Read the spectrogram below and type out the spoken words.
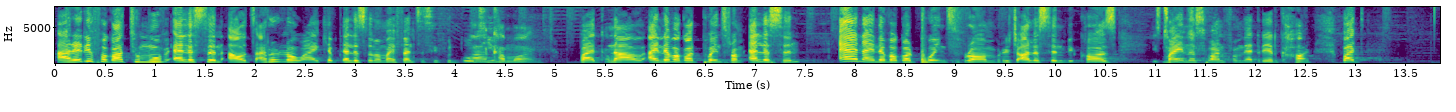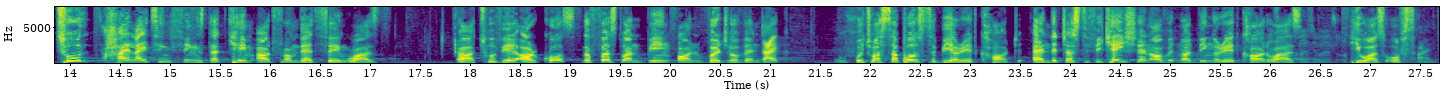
I already forgot to move Alisson out. I don't know why I kept Alisson on my fantasy football Ah, team. come on. But now I never got points from Alisson, and I never got points from Richarlison because minus one from that red card. But two highlighting things that came out from that thing was uh, two VAR calls. The first one being on Virgil van Dijk, which was supposed to be a red card, and the justification of it not being a red card was he was offside.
